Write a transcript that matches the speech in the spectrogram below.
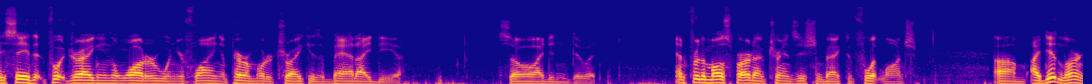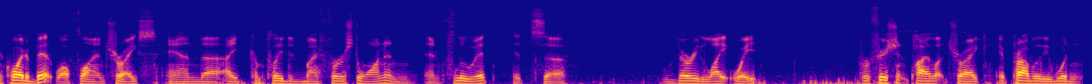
They say that foot dragging the water when you're flying a paramotor trike is a bad idea. So I didn't do it. And for the most part, I've transitioned back to foot launch. Um, I did learn quite a bit while flying trikes, and uh, I completed my first one and, and flew it. It's uh, very lightweight, proficient pilot trike. It probably wouldn't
